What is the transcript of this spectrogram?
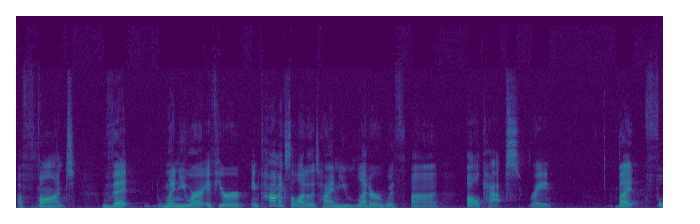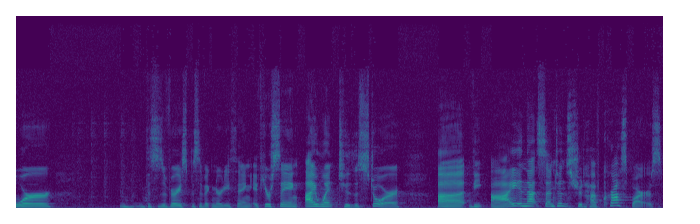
a font that when you are, if you're in comics a lot of the time, you letter with uh, all caps, right? But for, this is a very specific nerdy thing, if you're saying, I went to the store, uh, the I in that sentence should have crossbars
